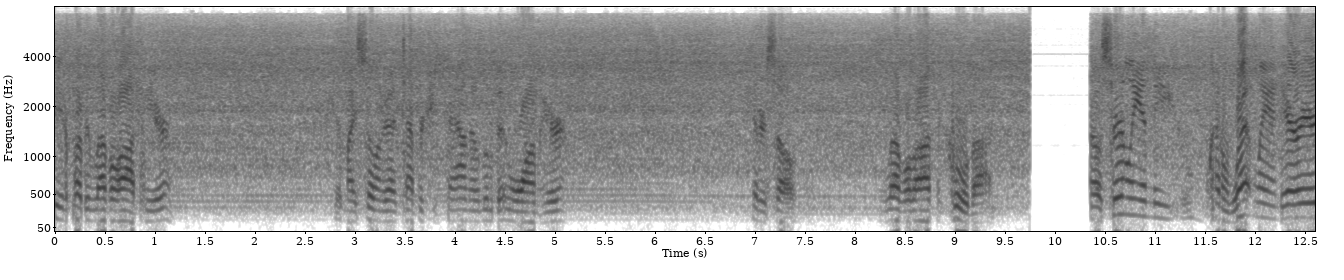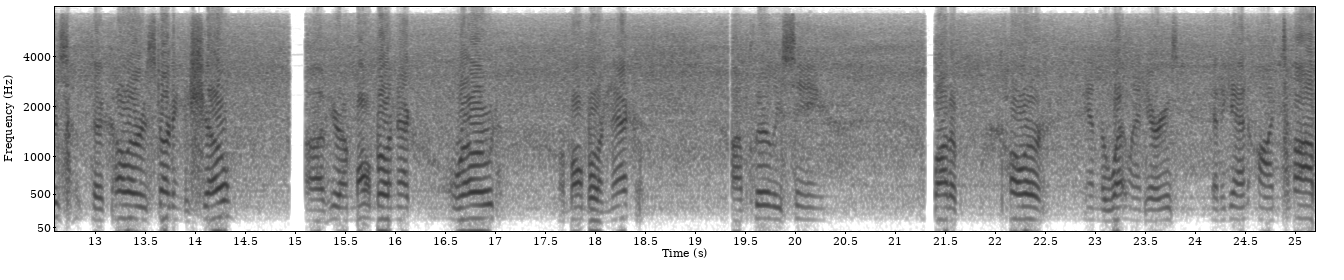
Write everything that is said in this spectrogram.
feet. I'll probably level off here. Get my cylinder temperatures down. They're a little bit warm here get herself leveled off and cooled off. Now, certainly in the kind of wetland areas, the color is starting to show. Uh, here on Moultonborough Neck Road, or Moultonborough Neck, I'm clearly seeing a lot of color in the wetland areas. And again, on top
